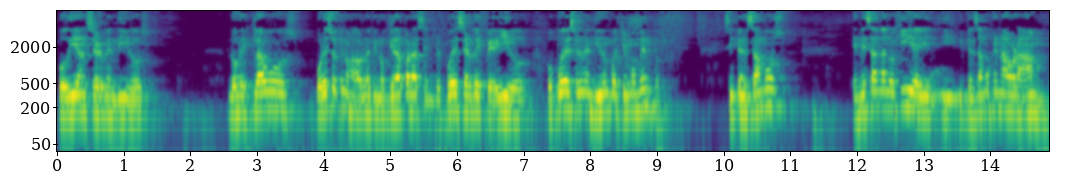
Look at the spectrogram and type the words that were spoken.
podían ser vendidos, los esclavos, por eso es que nos habla que no queda para siempre, puede ser despedido o puede ser vendido en cualquier momento. Si pensamos en esa analogía y, pensamos en Abraham,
